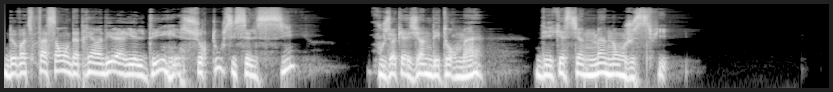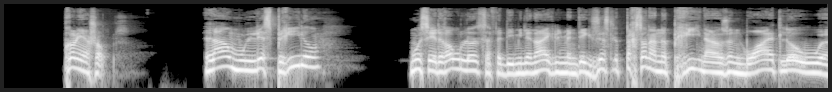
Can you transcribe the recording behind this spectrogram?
de votre façon d'appréhender la réalité, surtout si celle-ci vous occasionne des tourments, des questionnements non justifiés. Première chose, l'âme ou l'esprit, là, moi c'est drôle, là, ça fait des millénaires que l'humanité existe, personne en a pris dans une boîte, là, ou euh,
